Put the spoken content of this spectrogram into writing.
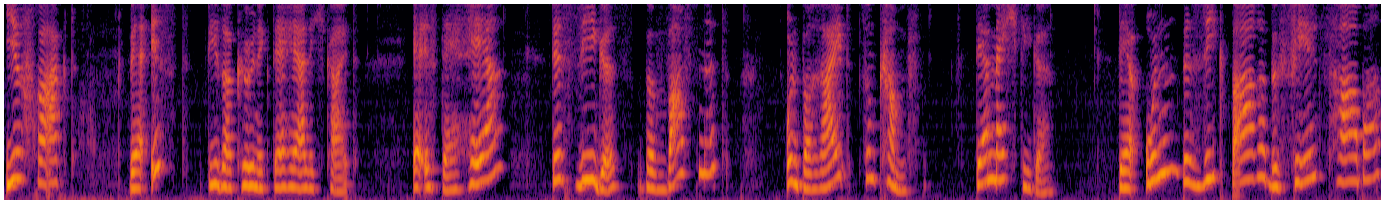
Ihr fragt, wer ist dieser König der Herrlichkeit? Er ist der Herr des Sieges, bewaffnet und bereit zum Kampf, der Mächtige, der unbesiegbare Befehlshaber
